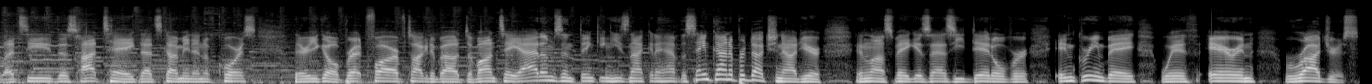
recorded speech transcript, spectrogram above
let's see this hot take that's coming. And of course, there you go. Brett Favre talking about Davante Adams and thinking he's not going to have the same kind of production out here in Las Vegas as he did over in Green Bay with Aaron Rodgers.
